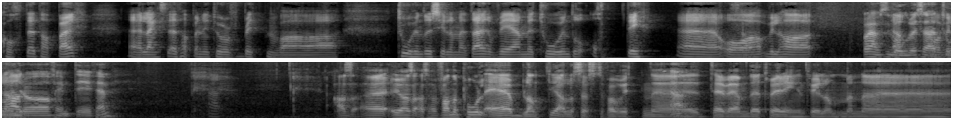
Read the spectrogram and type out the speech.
korte etapper. Eh, lengste etappen i Tour of Britain var 200 km. VM er 280. eh, og vil ha Og Hamson Gold Race Ja, er og vil ha- 255. Altså, uh, altså, Van der Poel er blant de aller største favorittene Ja. til VM. Det tror jeg det er ingen tvil om. Men eh,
